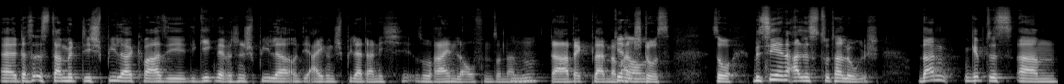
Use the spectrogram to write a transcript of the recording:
Äh, das ist damit die Spieler quasi, die gegnerischen Spieler und die eigenen Spieler da nicht so reinlaufen, sondern Mhm. da wegbleiben beim Genau. Anstoß. So, bis hierhin alles total logisch. Dann gibt es ähm,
